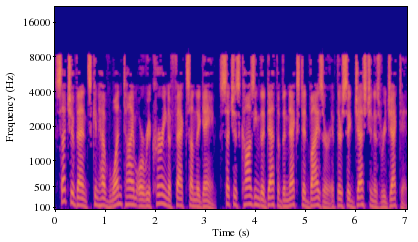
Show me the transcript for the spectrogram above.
Such events can have one-time or recurring effects on the game, such as causing the death of the next advisor if their suggestion is rejected.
